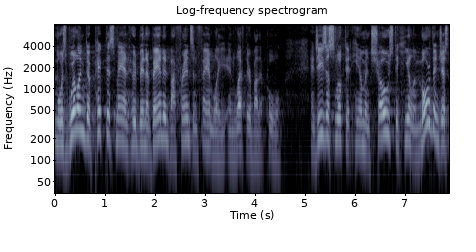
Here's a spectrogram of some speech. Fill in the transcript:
was willing to pick this man who'd been abandoned by friends and family and left there by that pool. And Jesus looked at him and chose to heal him. More than just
